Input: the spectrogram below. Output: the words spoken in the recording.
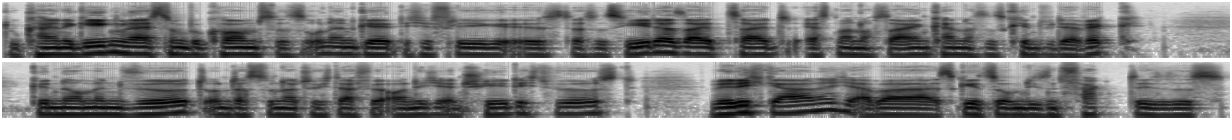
du keine Gegenleistung bekommst, dass es unentgeltliche Pflege ist, dass es jederzeit erstmal noch sein kann, dass das Kind wieder weggenommen wird und dass du natürlich dafür auch nicht entschädigt wirst. Will ich gar nicht, aber es geht so um diesen Fakt, dieses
